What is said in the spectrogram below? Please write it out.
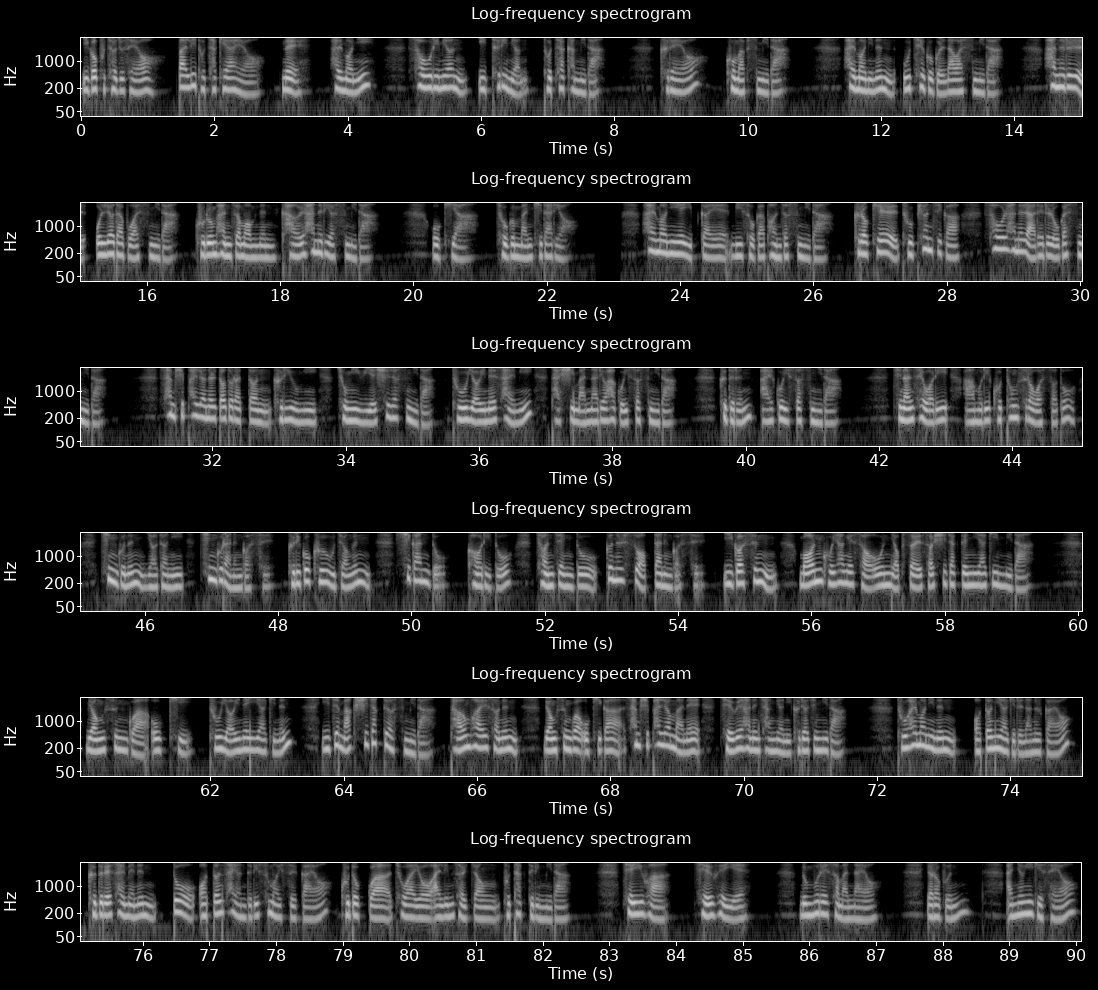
이거 붙여주세요. 빨리 도착해야 해요. 네, 할머니. 서울이면 이틀이면 도착합니다. 그래요? 고맙습니다. 할머니는 우체국을 나왔습니다. 하늘을 올려다 보았습니다. 구름 한 점 없는 가을 하늘이었습니다. 오키야, 조금만 기다려. 할머니의 입가에 미소가 번졌습니다. 그렇게 두 편지가 서울 하늘 아래를 오갔습니다. 38년을 떠돌았던 그리움이 종이 위에 실렸습니다. 두 여인의 삶이 다시 만나려 하고 있었습니다. 그들은 알고 있었습니다. 지난 세월이 아무리 고통스러웠어도 친구는 여전히 친구라는 것을, 그리고 그 우정은 시간도 거리도 전쟁도 끊을 수 없다는 것을. 이것은 먼 고향에서 온 엽서에서 시작된 이야기입니다. 명순과 오키 두 여인의 이야기는 이제 막 시작되었습니다. 다음 화에서는 명순과 오키가 38년 만에 재회하는 장면이 그려집니다. 두 할머니는 어떤 이야기를 나눌까요? 그들의 삶에는 또 어떤 사연들이 숨어 있을까요? 구독과 좋아요, 알림 설정 부탁드립니다. 제2화 재회의 눈물에서 만나요. 여러분, 안녕히 계세요.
